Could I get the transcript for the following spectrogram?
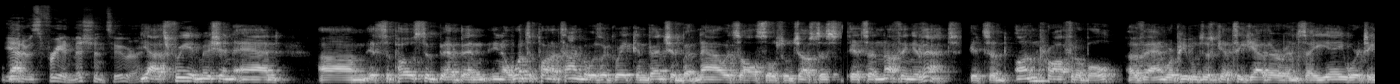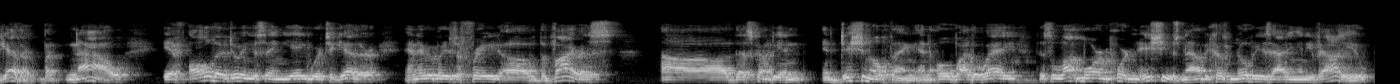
Yeah, and it was free admission too, right? Yeah, it's free admission, and um, it's supposed to have been, you know, once upon a time it was a great convention, but now it's all social justice. It's a nothing event. It's an unprofitable event where people just get together and say, "Yay, we're together." But now, if all they're doing is saying, "Yay, we're together," and everybody's afraid of the virus uh, that's going to be an additional thing. And oh, by the way, there's a lot more important issues now because nobody is adding any value.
